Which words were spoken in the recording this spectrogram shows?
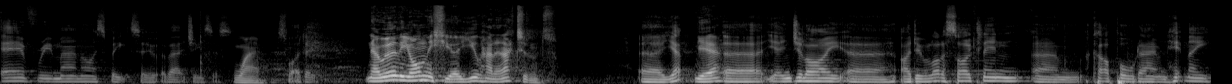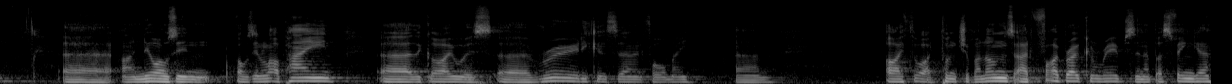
every man I speak to about Jesus. Wow. That's what I do. Now, early on this year, you had an accident. Uh, yep. Yeah? Uh, yeah, in July, uh, I do a lot of cycling. Um, a car pulled out and hit me. Uh, I knew I was in, I was in a lot of pain. Uh, the guy was uh, really concerned for me. Um, I thought I'd punctured my lungs. I had five broken ribs and a bust finger.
